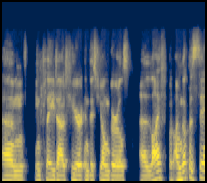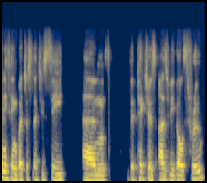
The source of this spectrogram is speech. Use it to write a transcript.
um, being played out here in this young girl's uh, life. But I'm not going to say anything, but just let you see um, the pictures as we go through.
